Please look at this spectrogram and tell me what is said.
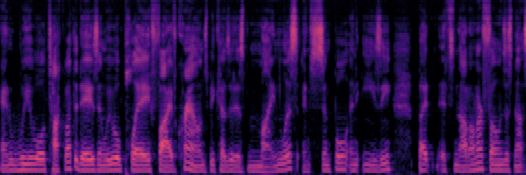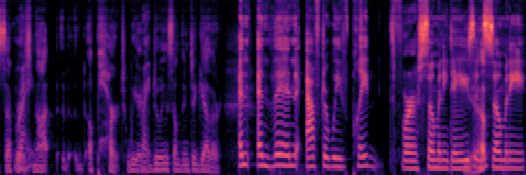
and we will talk about the days and we will play five crowns because it is mindless and simple and easy but it's not on our phones it's not separate it's not uh, apart. We are Right. doing something together. And and then after we've played for so many days and so many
